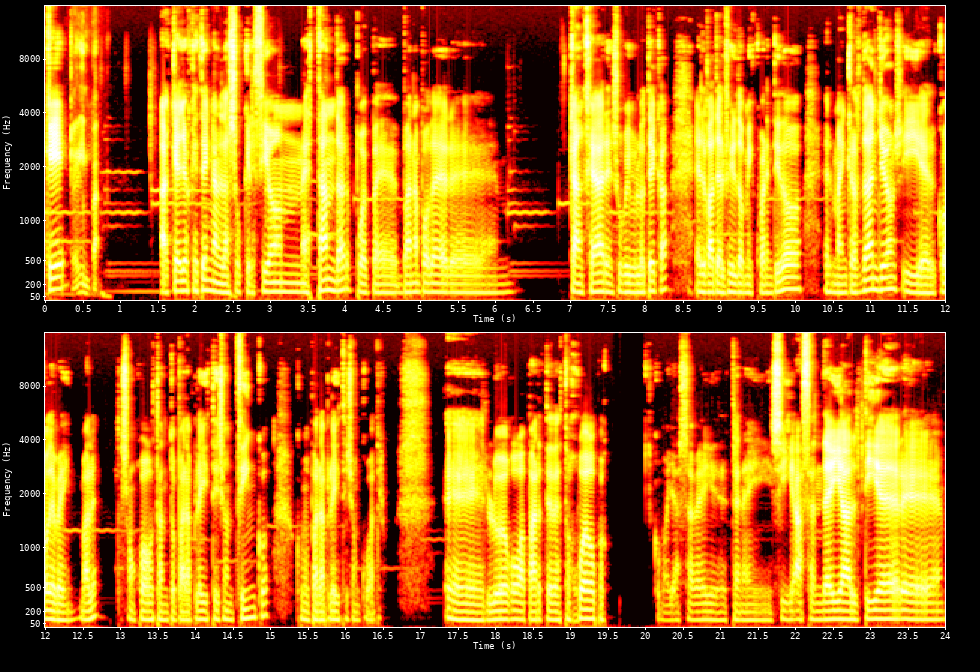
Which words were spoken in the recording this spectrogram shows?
Que Game Pass. aquellos que tengan la suscripción estándar, pues, pues, van a poder eh, canjear en su biblioteca el Battlefield 2042, el Minecraft Dungeons y el Code Vein, ¿vale? Son juegos tanto para PlayStation 5 como para PlayStation 4. Eh, luego, aparte de estos juegos, pues como ya sabéis, tenéis, si ascendéis al tier eh,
